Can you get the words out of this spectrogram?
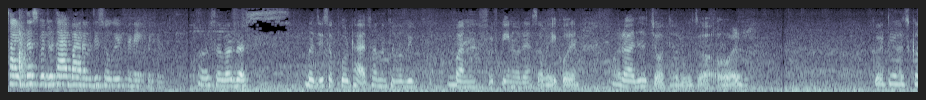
साढ़े दस बजे उठाया बारह बजे सो गई फिर एक बजे और सवा दस बजे सबको उठाया था मतलब अभी वन फिफ्टीन हो रहे हैं सवा एक हो रहे हैं। और आज है चौथा रोज़ा और करते हैं आज का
